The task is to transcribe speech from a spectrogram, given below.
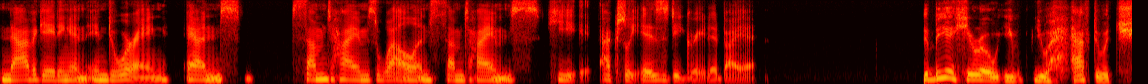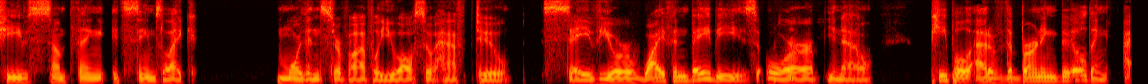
navigating and enduring, and sometimes well, and sometimes he actually is degraded by it. To be a hero, you you have to achieve something. It seems like more than survival. You also have to save your wife and babies or you know people out of the burning building I,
